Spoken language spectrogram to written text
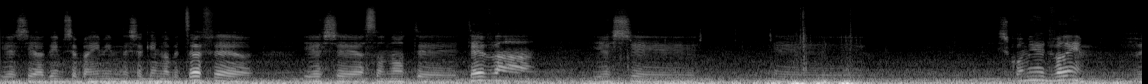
יש ילדים שבאים עם נשקים לבית ספר, יש uh, אסונות uh, טבע, יש, uh, uh, יש כל מיני דברים. ו...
